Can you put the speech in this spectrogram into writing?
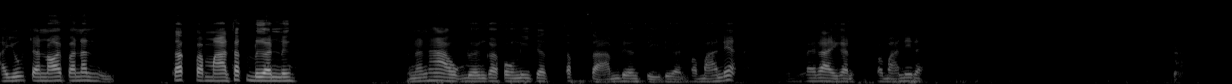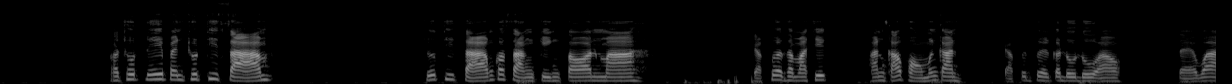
อายุจะน้อยกว่านั้นสักประมาณสักเดือนหนึ่งอันนั้นห้าหกเดือนก็คงนี่จะสักสามเดือนสี่เดือนประมาณเนี้ยไล่ๆกันประมาณนี้แหละเอชุดนี้เป็นชุดที่สาม ชุดที่สามก็สั่งกิ่งตอนมา จากเพื่อนสมาชิกพันธุ์ขาวผ่องเหมือนกัน จากเพื่อนๆก็ดูดูๆเอา แต่ว่า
